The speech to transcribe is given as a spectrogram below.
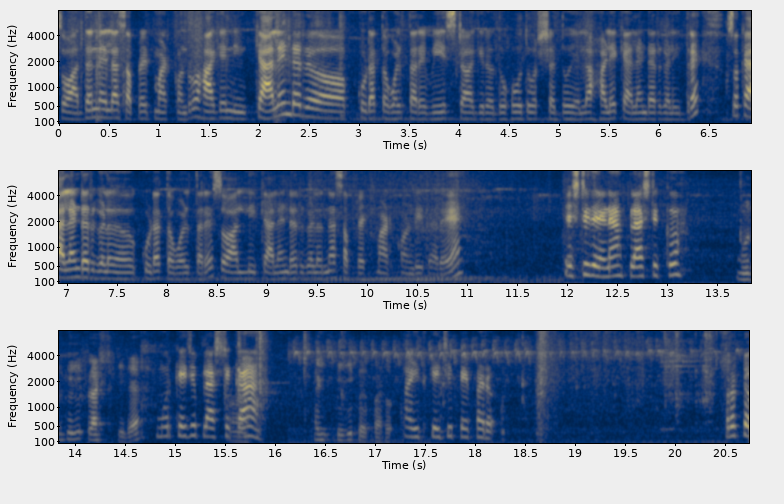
ಸೊ ಅದನ್ನೆಲ್ಲ ಸಪ್ರೇಟ್ ಮಾಡಿಕೊಂಡ್ರು. ಹಾಗೆ ನೀವು ಕ್ಯಾಲೆಂಡರ್ ಕೂಡ ತೊಗೊಳ್ತಾರೆ ವೇಸ್ಟ್ ಆಗಿರೋದು ಹೋದ ವರ್ಷದ್ದು ಎಲ್ಲ ಹಳೆ ಕ್ಯಾಲೆಂಡರ್ಗಳಿದ್ದರೆ ಸೊ ಕ್ಯಾಲೆಂಡರ್ಗಳು ಕೂಡ ತೊಗೊಳ್ತಾರೆ. ಸೊ ಅಲ್ಲಿ ಕ್ಯಾಲೆಂಡರ್ಗಳನ್ನು ಸಪ್ರೇಟ್ ಮಾಡ್ಕೊಂಡಿದ್ದಾರೆ. ಎಷ್ಟಿದೆ ಅಣ್ಣ ಪ್ಲಾಸ್ಟಿಕ್ಕು ಮೂರು ಕೆ ಜಿ ಪ್ಲಾಸ್ಟಿಕ್ ಇದೆ. ಮೂರು ಕೆ ಜಿ ಪ್ಲಾಸ್ಟಿಕ್ಕಾ ಐದು ಕೆ ಜಿ ಪೇಪರು ಐದು ಕೆ ಜಿ ಪೇಪರು ರೊಟ್ಟು.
